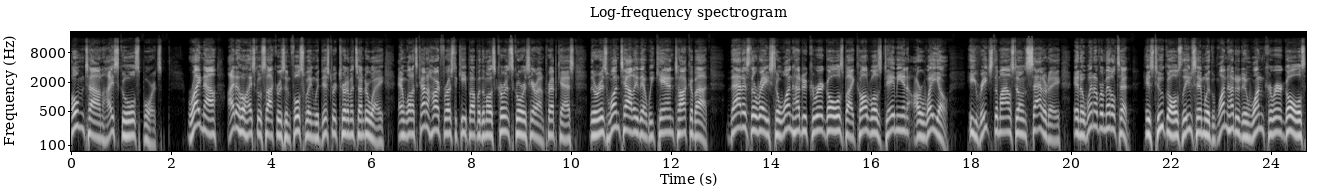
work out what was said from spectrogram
Hometown High School sports. Right now, Idaho High School soccer is in full swing with district tournaments underway. And while it's kind of hard for us to keep up with the most current scores here on Prepcast, there is one tally that we can talk about. That is the race to 100 career goals by Caldwell's Damian Arguello. He reached the milestone Saturday in a win over Middleton. His two goals leaves him with 101 career goals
